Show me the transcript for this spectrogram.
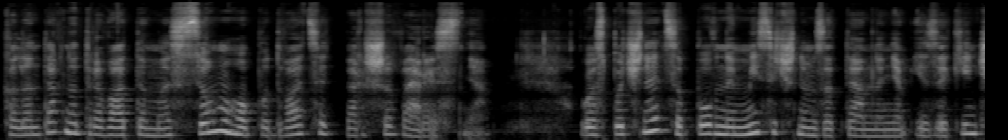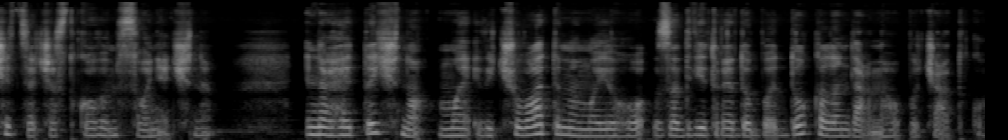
календарно триватиме з 7 по 21 вересня. Розпочнеться повним місячним затемненням і закінчиться частковим сонячним. Енергетично ми відчуватимемо його за 2-3 доби до календарного початку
